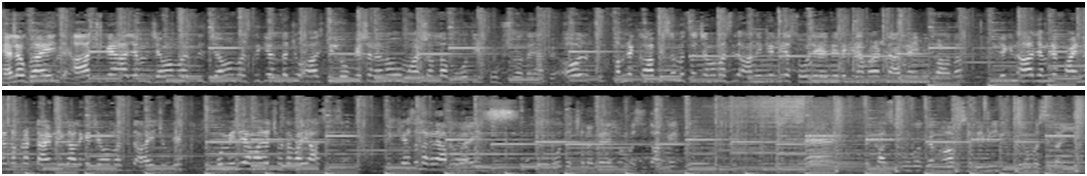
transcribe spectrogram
Hello guys आ चुके हैं आज हम जमा मस्जिद। जमा मस्जिद के अंदर जो आज की लोकेशन है ना, वो माशाल्लाह बहुत ही खूबसूरत है यहाँ पे। और हमने काफ़ी समय से जमा मस्जिद आने के लिए सोच रहे थे, लेकिन हमारा टाइम नहीं मिल रहा था। लेकिन आज हमने फाइनल अपना टाइम निकाल के जमा मस्जिद आ ही चुके वो मिले हमारे छोटा भाई आसिफ से। कैसा लग रहा है आपको? गाइस बहुत अच्छा लग रहा है जमा मस्जिद आके। मैं विकास करूँगा कि आप सभी भी जमा मस्जिद आइए।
